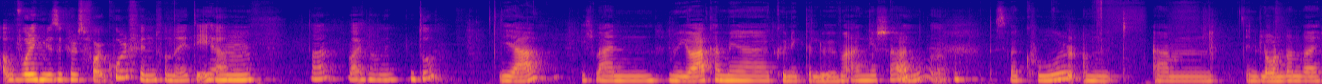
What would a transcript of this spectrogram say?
Obwohl ich Musicals voll cool finde von der Idee her. Mhm. Ja, war ich noch nicht. Und du? Ja, ich war in New York, habe mir König der Löwen angeschaut. Oh. Das war cool. Und ähm, in London war ich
